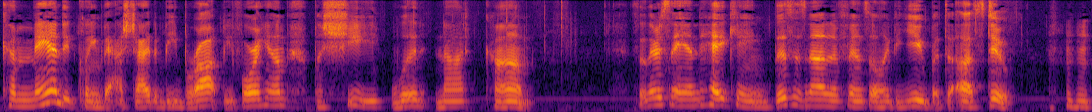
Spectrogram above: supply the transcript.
commanded Queen Vashti to be brought before him, but she would not come. So they're saying, hey, King, this is not an offense only to you, but to us too. the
